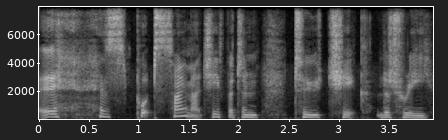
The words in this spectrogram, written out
eh, has put so much effort into Czech literary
